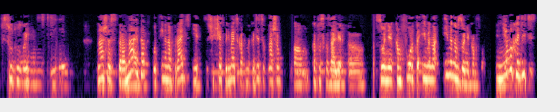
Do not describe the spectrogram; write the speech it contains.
всюду войти, наша страна это вот именно брать и защищать, понимаете, как находиться в нашем, как вы сказали, э, зоне комфорта, именно, именно в зоне комфорта. Не выходить из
